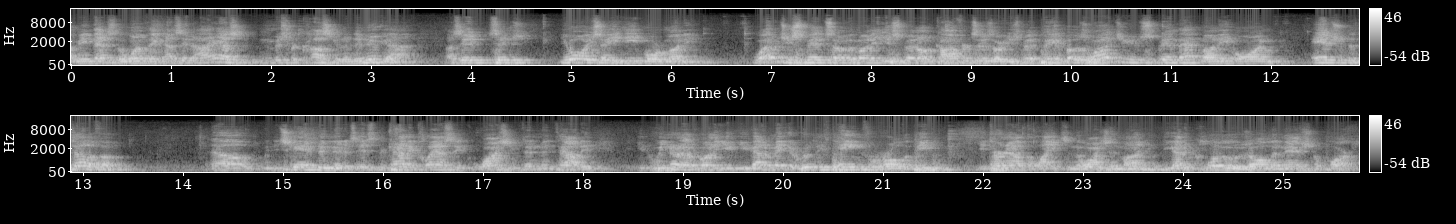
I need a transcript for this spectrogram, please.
I mean, that's the one thing. I said, I asked Mr. Koskinen, the new guy, I said, since you always say you need more money, why don't you spend some of the money you spend on conferences or you spend paying boats, why don't you spend that money on answering the telephone? No, we just can't do that. It's, it's the kind of classic Washington mentality. We don't have money, you, you gotta make it really painful for all the people. You turn out the lights in the Washington Monument. You gotta close all the national parks.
